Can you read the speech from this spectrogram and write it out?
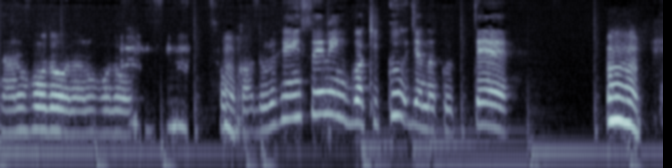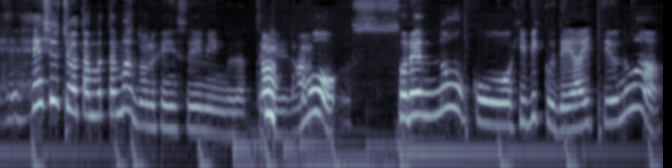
なるほど、なるほど。そうか、ドルフィンスイミングが効くじゃなくって、うん。へ編集長はたまたまドルフィンスイミングだったけれども、それのこう響く出会いっていうのは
